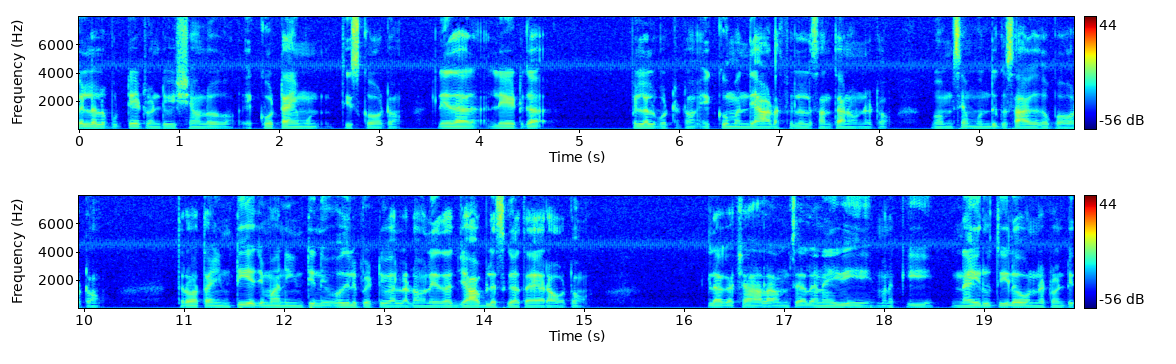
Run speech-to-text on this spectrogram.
పిల్లలు పుట్టేటువంటి విషయంలో ఎక్కువ టైం తీసుకోవటం లేదా లేట్గా పిల్లలు పుట్టడం ఎక్కువ మంది ఆడపిల్లల సంతానం ఉండటం వంశం ముందుకు సాగకపోవటం తర్వాత ఇంటి యజమాని ఇంటిని వదిలిపెట్టి వెళ్ళడం లేదా జాబ్లెస్గా తయారవటం ఇలాగ చాలా అంశాలు అనేవి మనకి నైరుతిలో ఉన్నటువంటి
